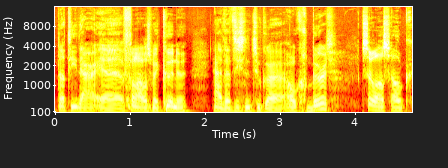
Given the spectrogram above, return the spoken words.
dat die daar uh, van alles mee kunnen. Nou, dat is natuurlijk ook gebeurd. Zoals ook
